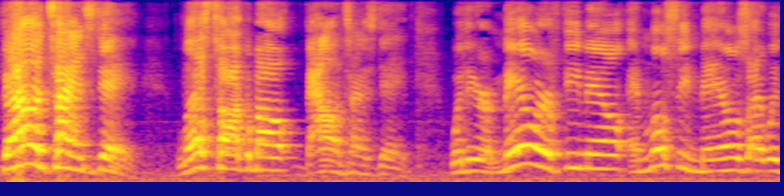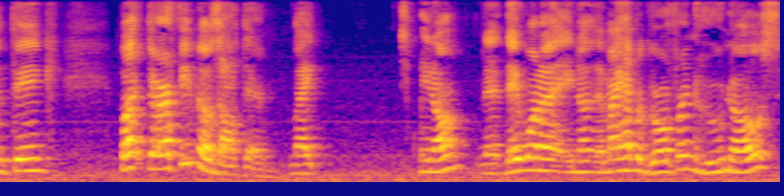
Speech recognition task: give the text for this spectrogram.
Valentine's Day. Let's talk about Valentine's Day. Whether you're a male or a female, and mostly males, I would think, but there are females out there, like, you know, they want to, you know, they might have a girlfriend, who knows?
